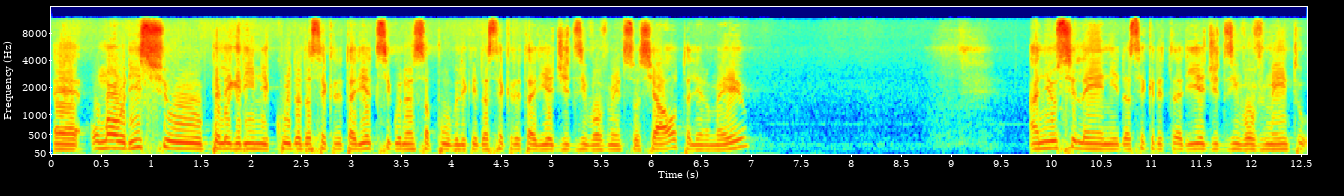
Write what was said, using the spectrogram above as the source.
É, o Maurício Pellegrini cuida da Secretaria de Segurança Pública e da Secretaria de Desenvolvimento Social, está ali no meio. A Nilcilene, da Secretaria de Desenvolvimento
